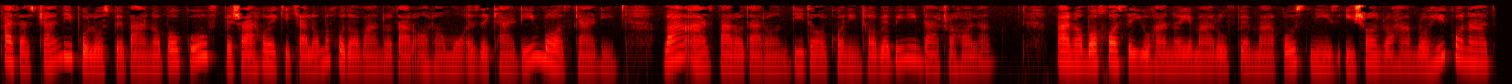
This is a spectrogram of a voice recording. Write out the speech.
پس از چندی پولس به برنابا گفت به شهرهایی که کلام خداوند را در آنها موعظه کردیم بازگردیم و از برادران دیدار کنیم تا ببینیم در چه حالند برنابا خواست یوحنای معروف به مرقس نیز ایشان را همراهی کند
